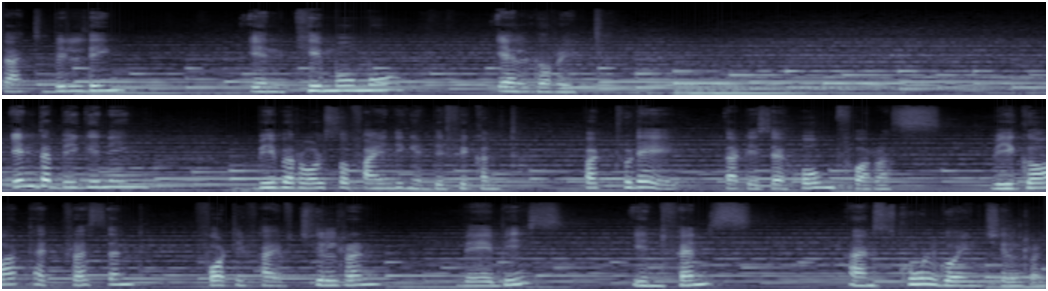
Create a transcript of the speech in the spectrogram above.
that building in Kimumu, Eldoret. In the beginning, we were also finding it difficult, but today that is a home for us. We got at present 45 children, babies, infants, and school going children.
